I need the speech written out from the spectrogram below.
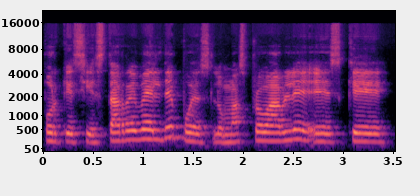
Porque si está rebelde, pues lo más probable es que,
